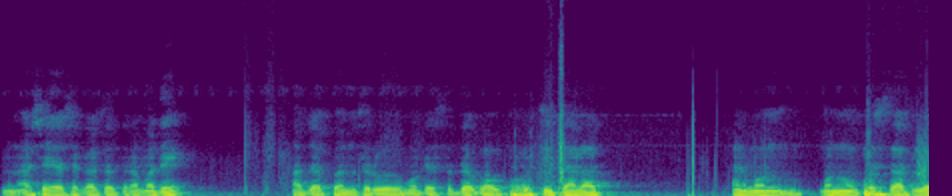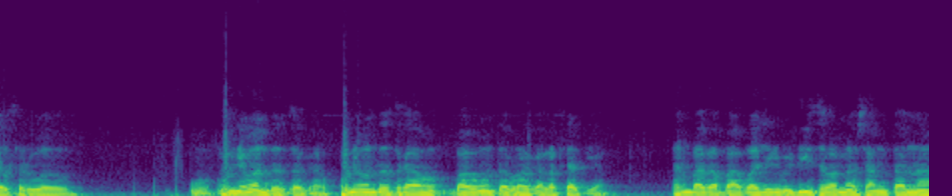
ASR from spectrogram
म्हणून अशा या सकाळ सत्रामध्ये आज आपण सर्व मोठ्या सदभाव उपस्थित झालात. आणि म्हणून म्हणून उपस्थित असलेल्या सर्व पुण्यवंताचं का पुण्यवंताचं का बाबा म्हणता बघा का लक्षात घ्या. कारण बघा बाबाजी विधीचं वर्णन सांगताना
